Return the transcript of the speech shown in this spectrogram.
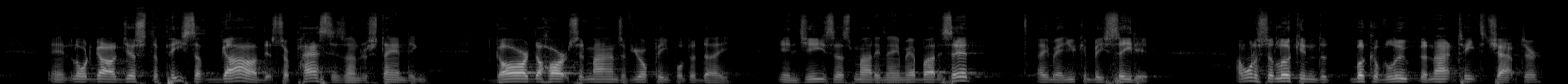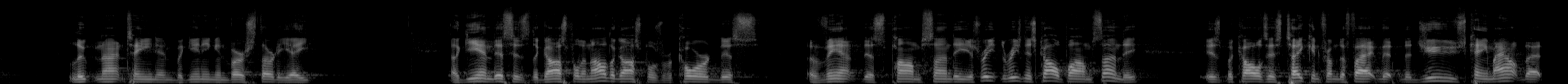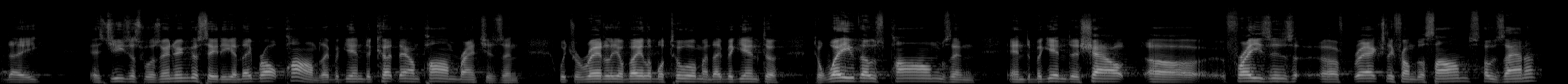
and Lord God, just the peace of God that surpasses understanding. Guard the hearts and minds of your people today. In Jesus' mighty name. Everybody said, Amen. You can be seated. I want us to look in the book of Luke, the 19th chapter, Luke 19, and beginning in verse 38. Again, this is the gospel, and all the gospels record this event, this Palm Sunday. Re- the reason it's called Palm Sunday is because it's taken from the fact that the Jews came out that day as Jesus was entering the city, and they brought palms. They began to cut down palm branches and which were readily available to them, and they began to, to wave those palms and, and to begin to shout uh, phrases, uh, actually from the Psalms, Hosanna.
